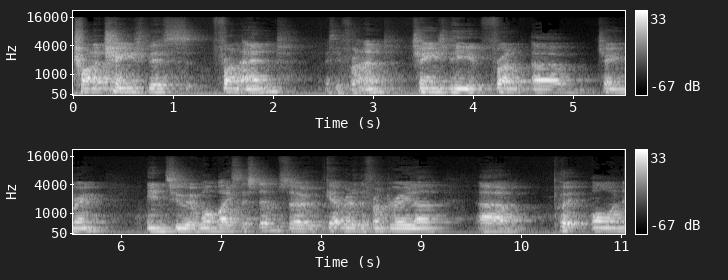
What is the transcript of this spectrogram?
trying to change this front end, I say front end, change the front um, chainring into a one by system. So get rid of the front derailleur, um, put on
